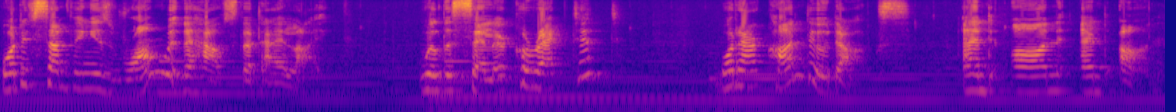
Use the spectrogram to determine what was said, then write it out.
What if something is wrong with the house that I like? Will the seller correct it? What are condo docs? And on and on.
